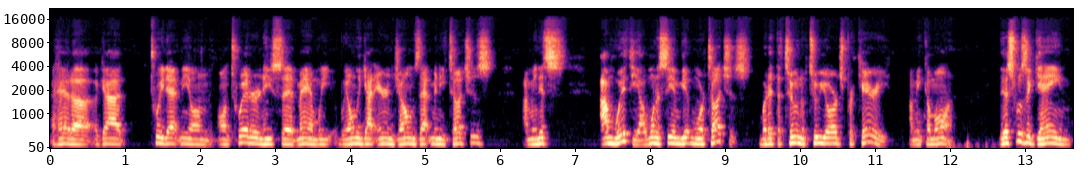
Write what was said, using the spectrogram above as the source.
I had a, a guy tweet at me on on Twitter and he said, "Man, we we only got Aaron Jones that many touches. I mean, it's I'm with you. I want to see him get more touches, but at the tune of 2 yards per carry. I mean, come on. This was a game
